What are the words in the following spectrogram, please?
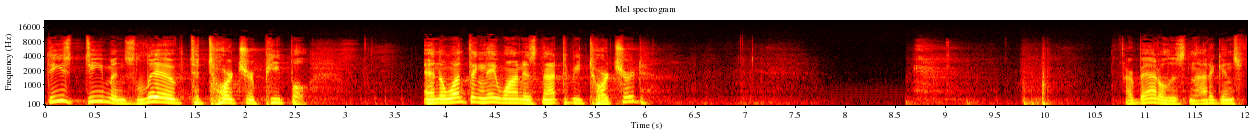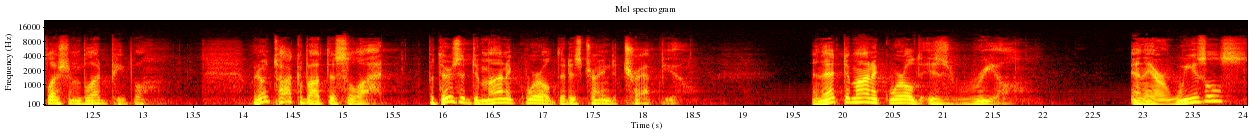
these demons live to torture people. And the one thing they want is not to be tortured. Our battle is not against flesh and blood, people. We don't talk about this a lot, but there's a demonic world that is trying to trap you. And that demonic world is real. And they are weasels,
